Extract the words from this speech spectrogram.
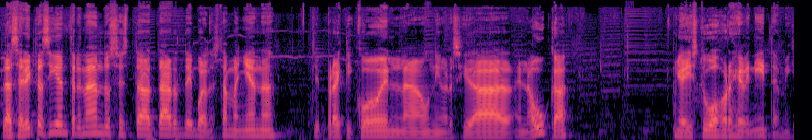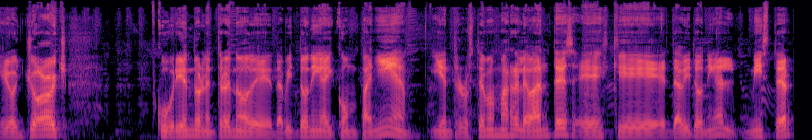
la selecta sigue entrenándose esta tarde, bueno, esta mañana. Practicó en la universidad, en la UCA. Y ahí estuvo Jorge Benítez, mi querido George, cubriendo el entreno de David Doniga y compañía. Y entre los temas más relevantes es que David Doniga, el mister,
